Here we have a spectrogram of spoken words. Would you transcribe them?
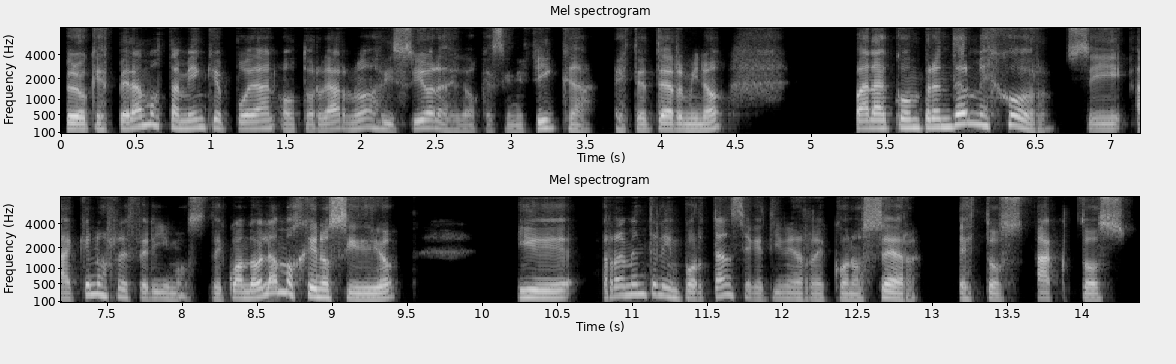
pero que esperamos también que puedan otorgar nuevas visiones de lo que significa este término para comprender mejor ¿sí? a qué nos referimos de cuando hablamos genocidio y realmente la importancia que tiene reconocer estos actos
